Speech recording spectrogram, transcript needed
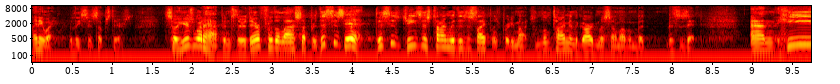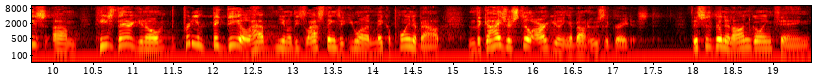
anyway, at least it's upstairs. So here's what happens. They're there for the Last Supper. This is it. This is Jesus' time with his disciples, pretty much. A little time in the garden with some of them, but this is it. And he's um, he's there, you know, pretty big deal. Have you know these last things that you want to make a point about, and the guys are still arguing about who's the greatest. This has been an ongoing thing.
